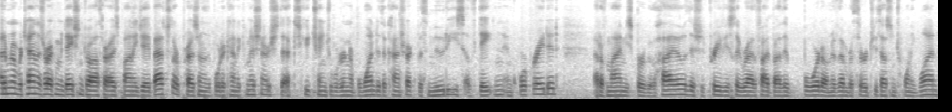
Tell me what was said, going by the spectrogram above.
Item number 10 is a recommendation to authorize Bonnie J. Batchelor, President of the Board of County Commissioners, to execute change order number one to the contract with Moody's of Dayton Incorporated out of Miamisburg, Ohio. This was previously ratified by the board on November 3rd, 2021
